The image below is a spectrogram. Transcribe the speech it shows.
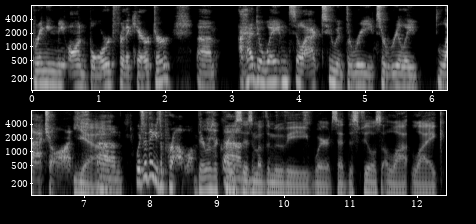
bringing me on board for the character. Um, I had to wait until Act Two and Three to really latch on, yeah. um, which I think is a problem. There was a criticism of the movie where it said this feels a lot like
